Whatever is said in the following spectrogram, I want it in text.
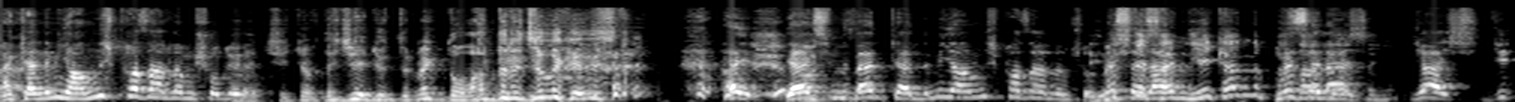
ben Evet. kendimi yanlış pazarlamış oluyorum. Evet çiğ köfteciye götürmek dolandırıcılık enişte. Hayır yani Haklısın. şimdi ben kendimi yanlış pazarlamış oluyorum. Enişte Mesela sen niye kendini mesela- pazarlıyorsun ya? ya gi-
